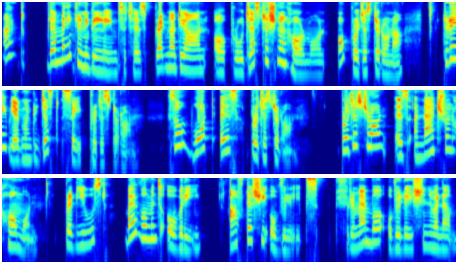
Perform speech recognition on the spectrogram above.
and there are many clinical names such as pregnenolone or progestational hormone or progesterona. Today we are going to just say progesterone. So, what is progesterone? Progesterone is a natural hormone produced by a woman's ovary after she ovulates. If you remember, ovulation when a,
